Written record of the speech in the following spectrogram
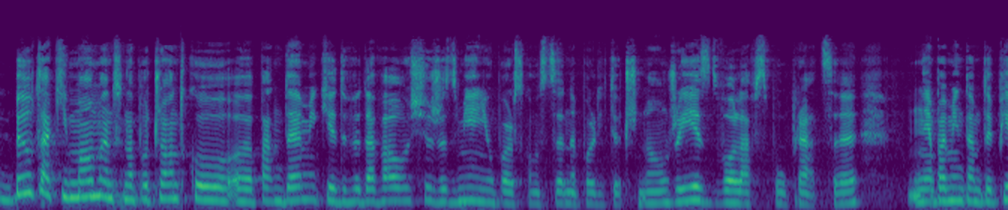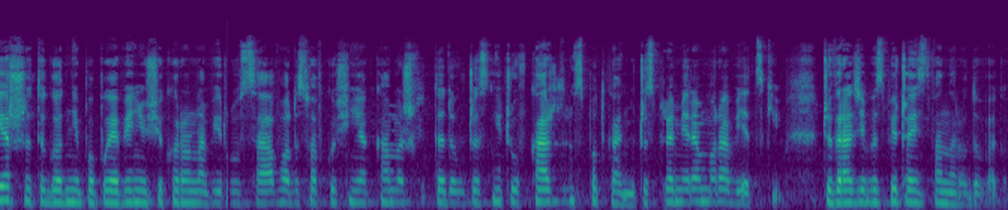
Był taki moment na początku pandemii, kiedy wydawało się, że zmienił polską scenę polityczną, że jest wola współpracy, ja pamiętam te pierwsze tygodnie po pojawieniu się koronawirusa. Władysław Kosiniak-Kamysz wtedy uczestniczył w każdym spotkaniu, czy z premierem Morawieckim, czy w Radzie Bezpieczeństwa Narodowego,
